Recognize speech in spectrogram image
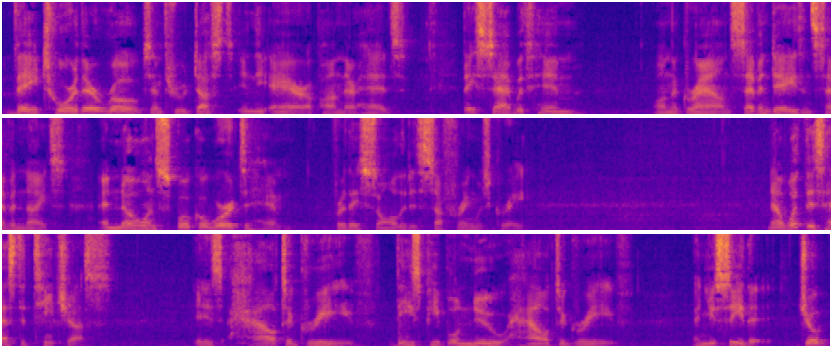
They tore their robes and threw dust in the air upon their heads. They sat with him on the ground seven days and seven nights, and no one spoke a word to him, for they saw that his suffering was great. Now, what this has to teach us is how to grieve. These people knew how to grieve. And you see that Job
